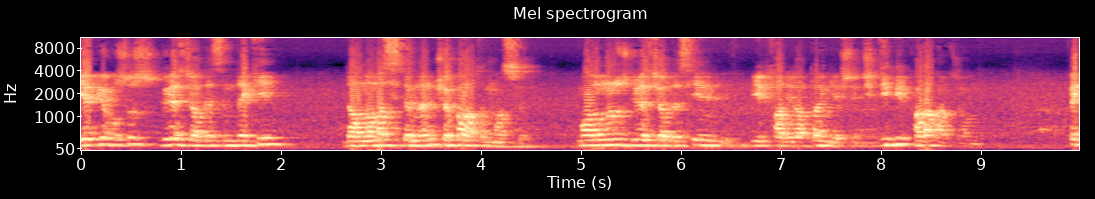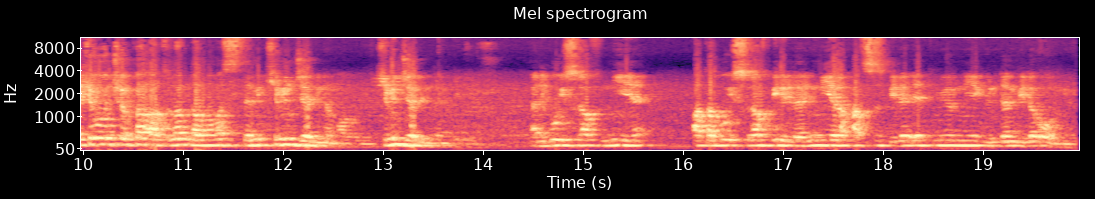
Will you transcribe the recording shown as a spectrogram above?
Diğer bir husus Güres Caddesi'ndeki damlama sistemlerinin çöpe atılması. Malumunuz Güres Caddesi yeni bir tadilattan geçti. Ciddi bir para harcandı. Peki o çöpe atılan damlama sistemi kimin cebine mal oluyor? Kimin cebinden gidiyor? Yani bu israf niye? Hatta bu israf birileri niye rahatsız bile etmiyor, niye gündem bile olmuyor?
